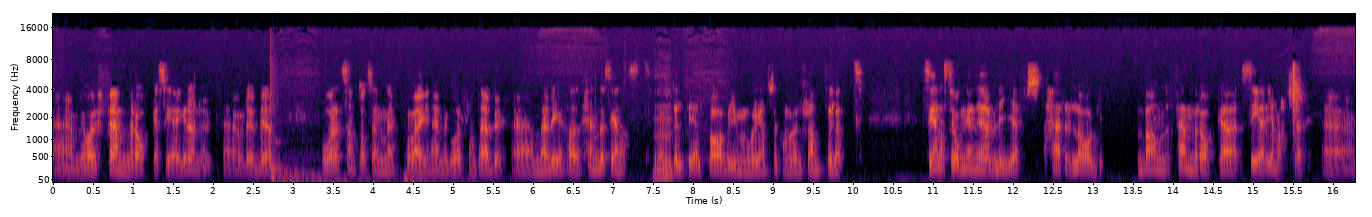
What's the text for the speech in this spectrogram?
Eh, vi har ju fem raka segrar nu eh, och det blev vårt samtalsämne på vägen hem igår från Täby. När det hände senast, mm. efter lite hjälp av Jimmy Morén så kom vi väl fram till att Senaste gången Gävle IFs herrlag vann fem raka seriematcher eh,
